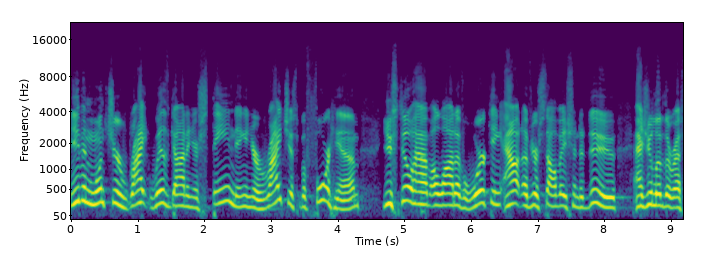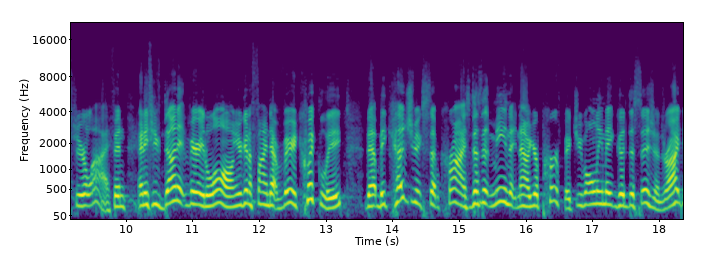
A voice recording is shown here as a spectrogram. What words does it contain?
even once you're right with God and you're standing and you're righteous before Him, you still have a lot of working out of your salvation to do as you live the rest of your life. And, and if you've done it very long, you're going to find out very quickly that because you accept Christ doesn't mean that now you're perfect. You've only made good decisions, right?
